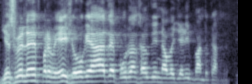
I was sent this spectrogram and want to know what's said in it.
ਜਿਸ ਵੇਲੇ ਪ੍ਰਵੇਸ਼ ਹੋ ਗਿਆ ਤੇ ਪੂਰਨ ਸਿੰਘ ਦੀ ਨਵ ਜਿਹੜੀ ਬੰਦ ਕਰ ਦਿੱਤੀ।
